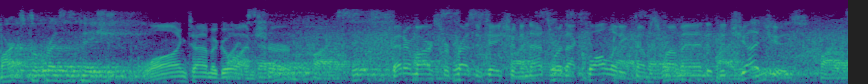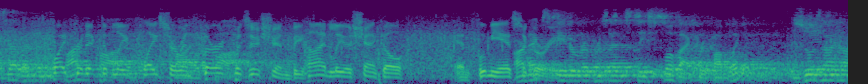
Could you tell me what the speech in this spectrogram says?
Marks for presentation. Long time ago, Five, I'm seven, sure. five, six, Better five, marks for six, presentation, and five, that's where that quality five, comes seven, from. And the five, judges five, seven, quite five, predictably five, place her in third five. position behind Liashenko and Fumie Our next skater represents the Slovak Republic, Zuzana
